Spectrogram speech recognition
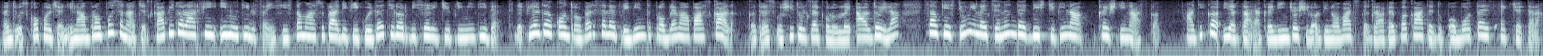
Pentru scopul ce ni l-am propus în acest capitol ar fi inutil să insistăm asupra dificultăților bisericii primitive, de pildă controversele privind problema pascală, către sfârșitul secolului al doilea, sau chestiunile ținând de disciplina creștinească adică iertarea credincioșilor vinovați de grave păcate după botez, etc.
